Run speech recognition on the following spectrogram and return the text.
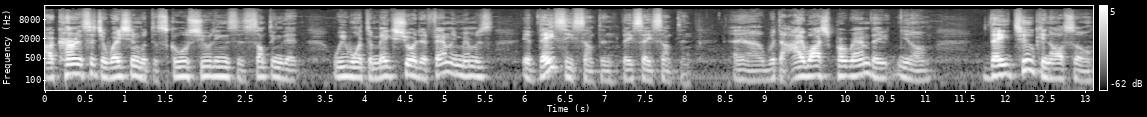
our current situation with the school shootings is something that we want to make sure that family members, if they see something, they say something. Uh, with the iWatch program, they you know they too can also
